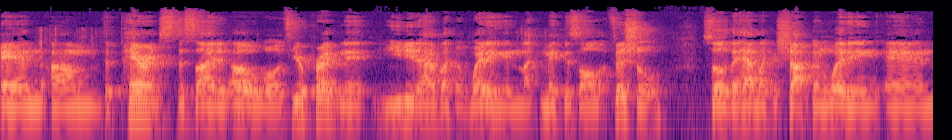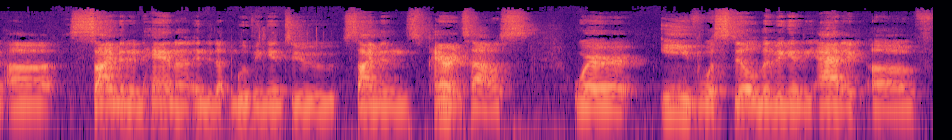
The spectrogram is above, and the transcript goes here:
And um, the parents decided, oh well, if you're pregnant, you need to have like a wedding and like make this all official. So they had like a shotgun wedding, and uh, Simon and Hannah ended up moving into Simon's parents' house, where Eve was still living in the attic of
